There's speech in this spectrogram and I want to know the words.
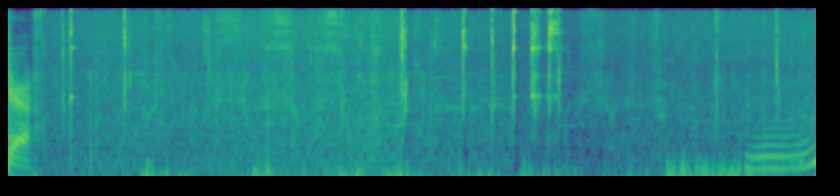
แก่อืม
